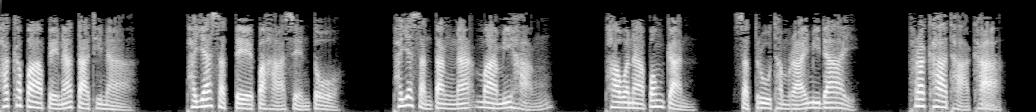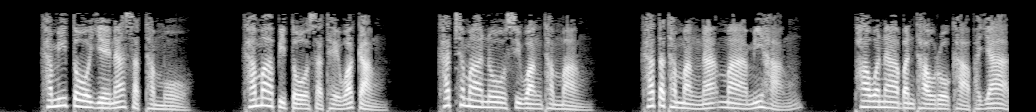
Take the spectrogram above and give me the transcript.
พัคปาเปนาตาทินา พยสัตเตปหาเสนโต พยสันตังนะมามิหัง ภาวนาป้องกัน ศัตรูทำร้ายมิได้ พระคาถาคาคมิโตเยนะสัทธรรมโมขมาปิโตสเทวกัง คัชมาโนสิวังธรรมังคัตธรรมังนะมามิหัง ภาวนาบรรเทาโรคาพยาธ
